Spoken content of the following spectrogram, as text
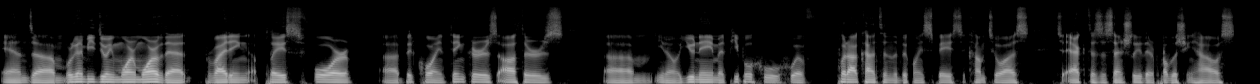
And um, we're going to be doing more and more of that, providing a place for uh, Bitcoin thinkers, authors, um, you know, you name it, people who, who have put out content in the Bitcoin space to come to us to act as essentially their publishing house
